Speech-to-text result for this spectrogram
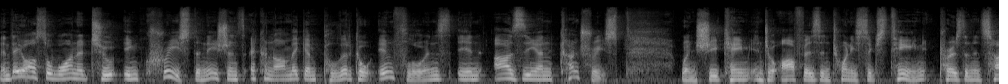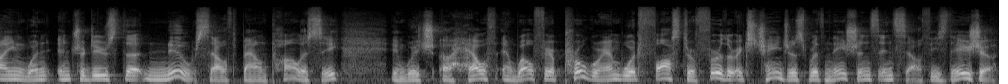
and they also wanted to increase the nation's economic and political influence in ASEAN countries. When she came into office in 2016, President Tsai Ing wen introduced the new southbound policy, in which a health and welfare program would foster further exchanges with nations in Southeast Asia.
